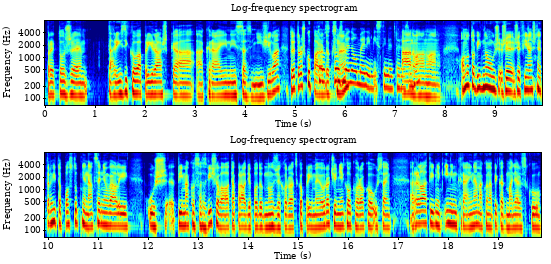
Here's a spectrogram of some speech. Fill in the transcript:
pretože tá riziková prírážka a krajiny sa znížila. To je trošku paradoxné. To, to zmenou meny myslíme teraz. Áno, áno, áno. Ono to vidno už, že, že finančné trhy to postupne naceňovali už tým, ako sa zvyšovala tá pravdepodobnosť, že Chorvátsko príjme euro, čiže niekoľko rokov už sa im relatívne k iným krajinám, ako napríklad Maďarsku,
